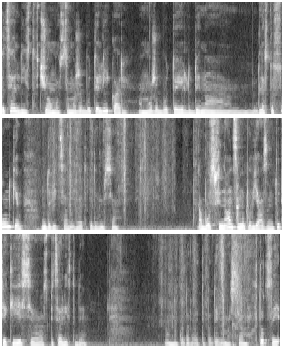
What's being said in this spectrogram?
Спеціаліст в чомусь. Це може бути лікар, а може бути і людина для стосунків. Ну, дивіться, давайте подивимося. Або з фінансами пов'язаний. Тут якийсь спеціаліст іде. Ну-ка, давайте подивимося. Хто це,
